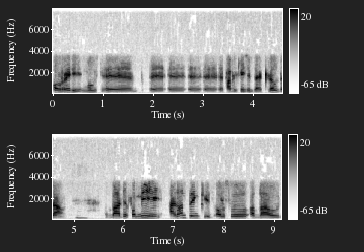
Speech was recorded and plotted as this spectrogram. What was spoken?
already most uh, uh, uh, uh, uh, publications are closed down. But uh, for me, I don't think it's also about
